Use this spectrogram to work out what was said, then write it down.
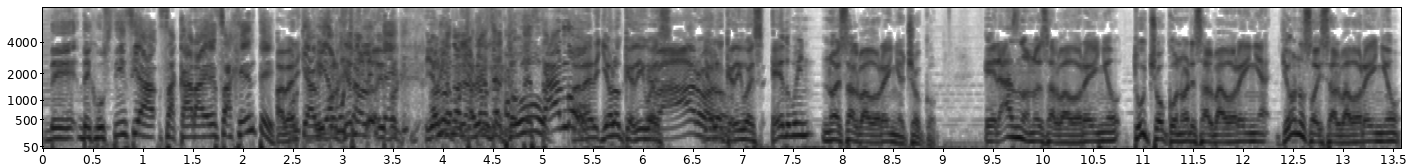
de, de justicia sacara a esa gente. A ver, porque ¿y había mucha gente, yo no le protestando. A ver, yo lo que digo Qué es, bárbaro. yo lo que digo es, Edwin no es salvadoreño, Choco. Erasno no es salvadoreño, tú Choco no eres salvadoreña, yo no soy salvadoreño.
